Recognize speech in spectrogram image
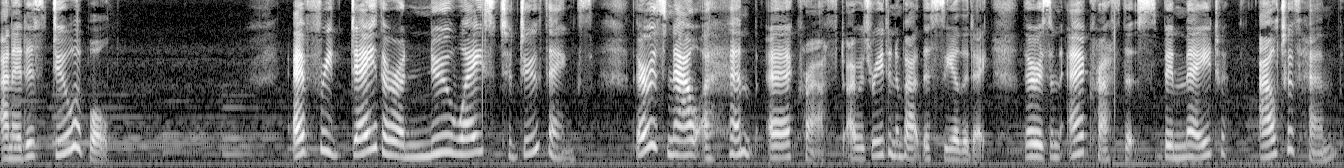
And it is doable. Every day there are new ways to do things. There is now a hemp aircraft. I was reading about this the other day. There is an aircraft that's been made out of hemp.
